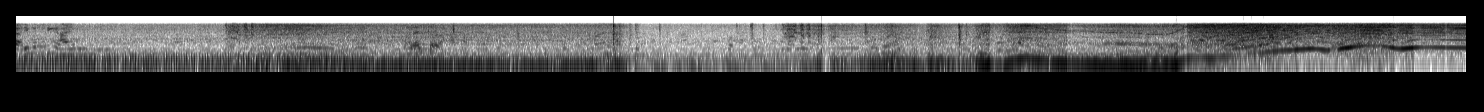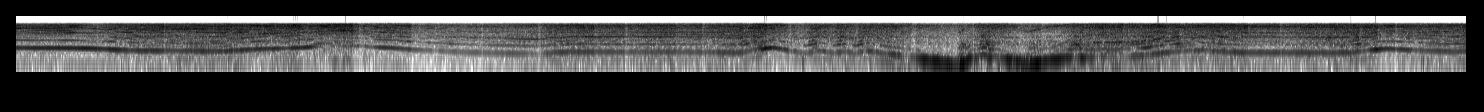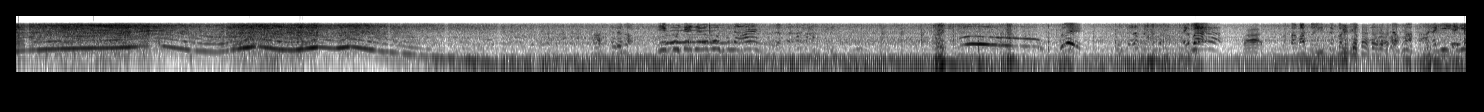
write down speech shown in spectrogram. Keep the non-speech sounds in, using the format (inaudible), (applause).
കാര്യമന്ത്രി Ni punya je kamu sebenar eh. Boleh. Lagi. Pak. Lah. Tak masuk YouTube (laughs) (laughs) lagi. Lagi, lagi.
